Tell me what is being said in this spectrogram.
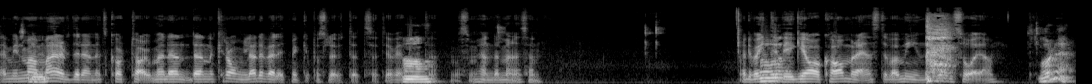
Nej, Min mamma ärvde den ett kort tag, men den, den krånglade väldigt mycket på slutet. Så jag vet Ja. inte vad som hände med den sen. Det var Ja. inte VGA-kamera ens, det var mindre än så ja. Var det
